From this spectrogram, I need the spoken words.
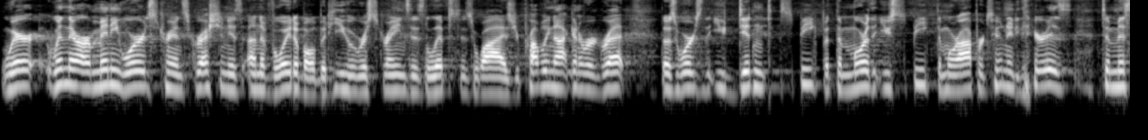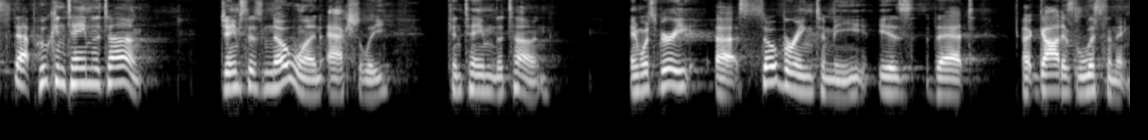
where, when there are many words, transgression is unavoidable, but he who restrains his lips is wise. You're probably not going to regret those words that you didn't speak, but the more that you speak, the more opportunity there is to misstep. Who can tame the tongue? James says, No one actually can tame the tongue. And what's very uh, sobering to me is that uh, God is listening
